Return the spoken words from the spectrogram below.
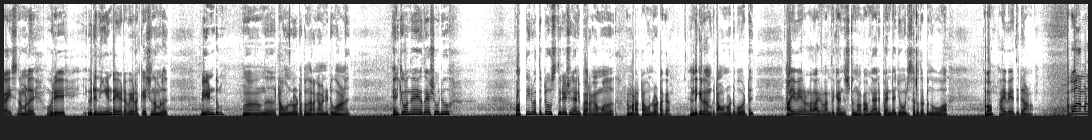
കൈസ് നമ്മൾ ഒരു ഒരു നീണ്ട ഇടവേളയ്ക്ക് ശേഷം നമ്മൾ വീണ്ടും ഒന്ന് ടൗണിലോട്ടൊക്കെ ഒന്ന് ഇറങ്ങാൻ വേണ്ടിയിട്ട് പോവാണ്. എനിക്ക് വന്ന് ഏകദേശം ഒരു പത്ത് ഇരുപത്തെട്ട് ദിവസത്തിന് ശേഷം ഞാനിപ്പോൾ ഇറങ്ങാൻ പോകുന്നത് നമ്മുടെ ടൗണിലോട്ടൊക്കെ. എന്തെങ്കിലും നമുക്ക് ടൗണിലോട്ട് പോയിട്ട് ഹൈവേയിലുള്ള കാര്യങ്ങൾ എന്തൊക്കെയാണെന്ന് ജസ്റ്റ് നോക്കാം. ഞാനിപ്പോൾ എന്റെ ജോലി സ്ഥലത്തോട്ടൊന്ന് പോവാം. അപ്പം ഹൈവേ എത്തിയിട്ട് കാണാം. അപ്പോൾ നമ്മൾ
